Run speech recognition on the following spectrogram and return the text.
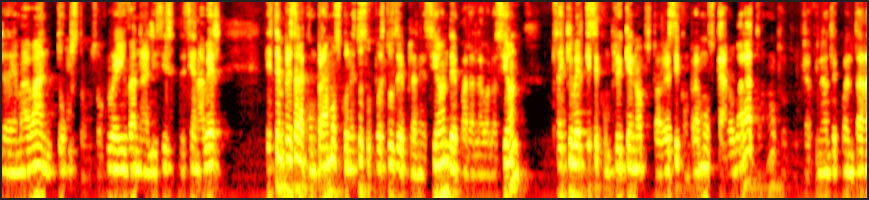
le llamaban tombstones o grave analysis, decían, a ver, esta empresa la compramos con estos supuestos de planeación de para la evaluación, pues hay que ver qué se cumplió y qué no, pues para ver si compramos caro o barato, ¿no? Porque al final de cuentas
